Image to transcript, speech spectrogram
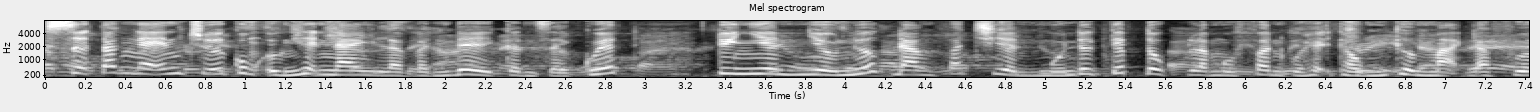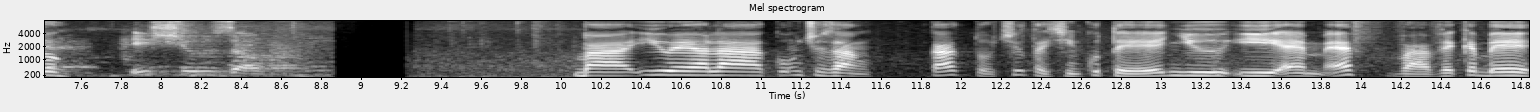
Sự tắc nghẽn chuỗi cung ứng hiện nay là vấn đề cần giải quyết. Tuy nhiên, nhiều nước đang phát triển muốn được tiếp tục là một phần của hệ thống thương mại đa phương. Bà Iweala cũng cho rằng các tổ chức tài chính quốc tế như IMF và WB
